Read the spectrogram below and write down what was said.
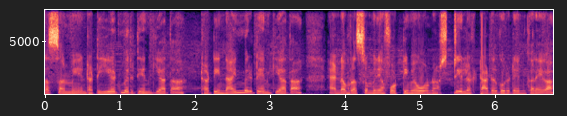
रसल मीनिया थर्टी एट में रिटेन किया था थर्टी नाइन में रिटेन किया था एंड अब रसल मीनिया फोर्टी में वो स्टिल टाइटल को रिटेन करेगा।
